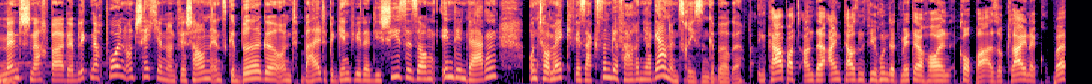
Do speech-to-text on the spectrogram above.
Mensch, Nachbar, der Blick nach Polen und Tschechien und wir schauen ins Gebirge und bald beginnt wieder die Skisaison in den Bergen. Und Tomek, wir Sachsen, wir fahren ja gern ins Riesengebirge. In Karpat an der 1400 Meter hohen Kopa, also kleine Kuppe,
